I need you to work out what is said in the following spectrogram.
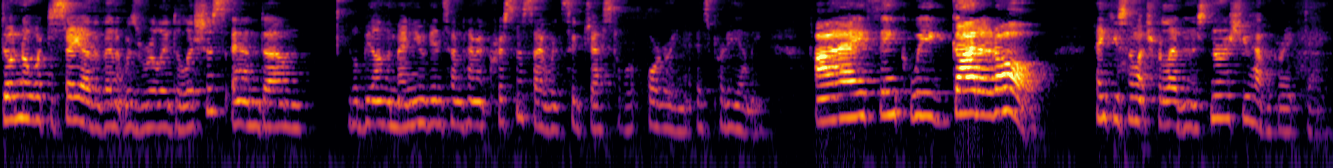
don't know what to say other than it was really delicious and um, it'll be on the menu again sometime at Christmas. I would suggest ordering it. It's pretty yummy. I think we got it all. Thank you so much for letting us nourish you. Have a great day.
